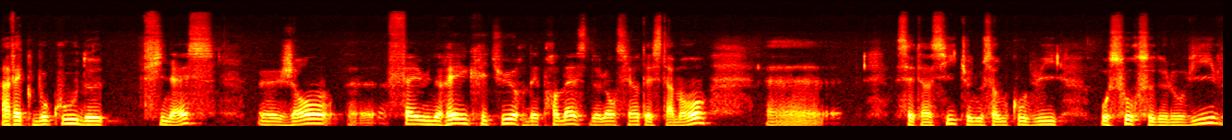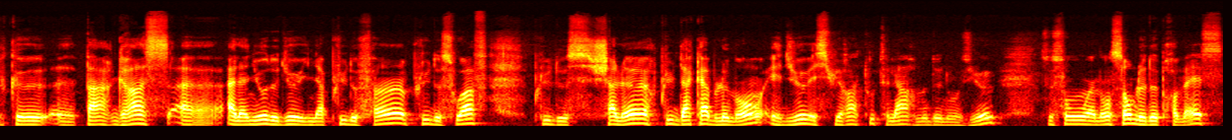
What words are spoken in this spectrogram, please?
Avec beaucoup de finesse, Jean fait une réécriture des promesses de l'Ancien Testament c'est ainsi que nous sommes conduits aux sources de l'eau vive, que euh, par grâce à, l'agneau de Dieu, il n'y a plus de faim, plus de soif, plus de chaleur, plus d'accablement, et Dieu essuiera toute larme de nos yeux. Ce sont un ensemble de promesses,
